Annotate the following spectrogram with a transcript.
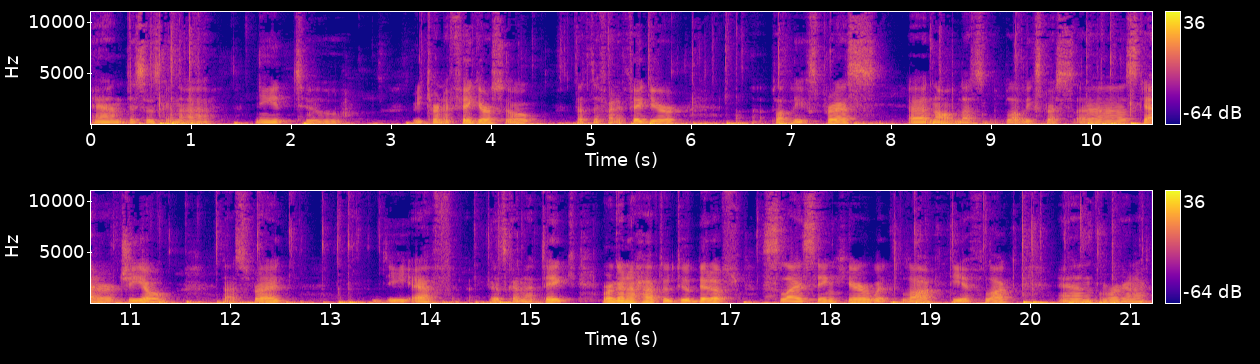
and this is gonna need to return a figure so let's define a figure uh, plotly express Uh, no, that's Plotly Express uh, scatter geo. That's right. df. It's gonna take. We're gonna have to do a bit of slicing here with loc, df loc, and we're gonna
